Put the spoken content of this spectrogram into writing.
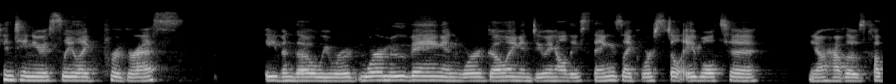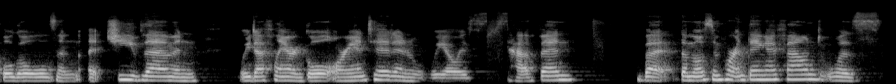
continuously like progress even though we were were moving and we're going and doing all these things like we're still able to you know have those couple goals and achieve them. And we definitely are goal oriented and we always have been. But the most important thing I found was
